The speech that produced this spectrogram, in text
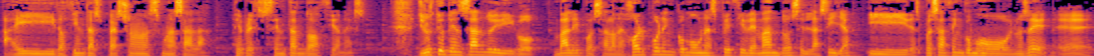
hay 200 personas en una sala, te presentan dos opciones. Yo lo estoy pensando y digo, vale, pues a lo mejor ponen como una especie de mandos en la silla y después hacen como, no sé, eh,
